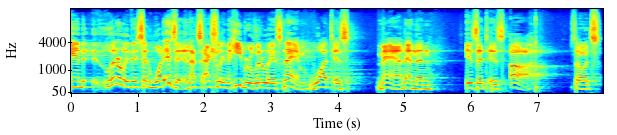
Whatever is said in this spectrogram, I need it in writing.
And literally, they said, What is it? And that's actually in the Hebrew, literally its name. What is man? And then is it is uh. So it's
